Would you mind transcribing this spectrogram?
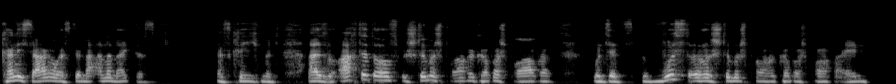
kann ich sagen, aber der andere merkt das. Das kriege ich mit. Also achtet auf Stimme, Sprache, Körpersprache und setzt bewusst eure Stimme, Sprache, Körpersprache ein.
